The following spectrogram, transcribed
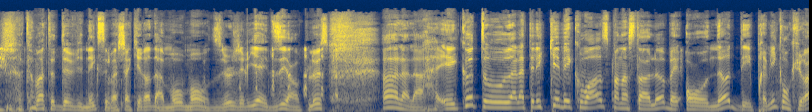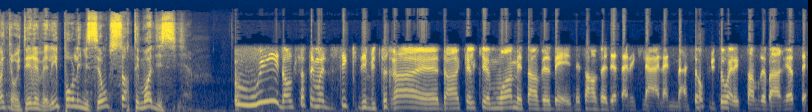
Comment te deviner c'est ma Shakira d'amour. Mon Dieu, j'ai rien dit en plus. Ah là là. Écoute, à la télé québécoise, pendant ce temps-là, ben, on a des premiers concurrents qui ont été révélés pour l'émission Sortez-moi d'ici. Oui, donc sortez-moi d'ici qui débutera euh, dans quelques mois, mettant vedette, ben, mettant vedette avec l'animation, plutôt Alexandre Barrette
